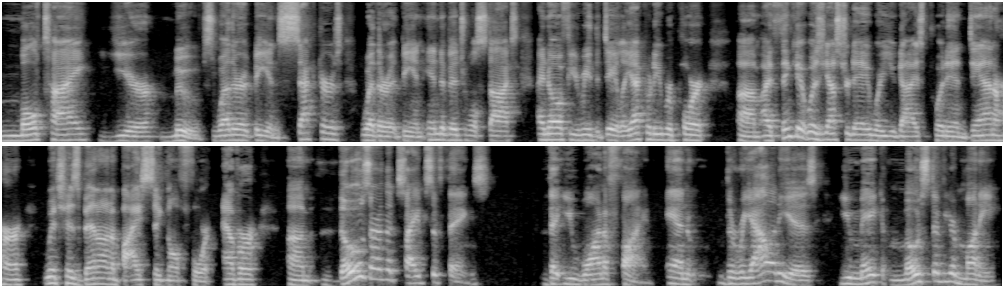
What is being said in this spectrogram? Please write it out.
multi year moves, whether it be in sectors, whether it be in individual stocks. I know if you read the daily equity report, um, I think it was yesterday where you guys put in Danaher, which has been on a buy signal forever. Um, those are the types of things that you want to find. And the reality is, you make most of your money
